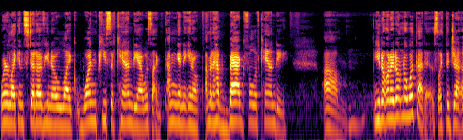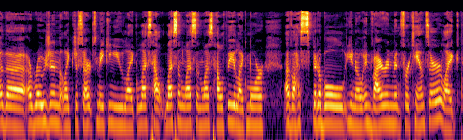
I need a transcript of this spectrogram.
where like instead of you know like one piece of candy i was like i'm gonna you know i'm gonna have a bag full of candy um you know and i don't know what that is like the uh, the erosion that like just starts making you like less health less and less and less healthy like more of a hospitable you know environment for cancer. Like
